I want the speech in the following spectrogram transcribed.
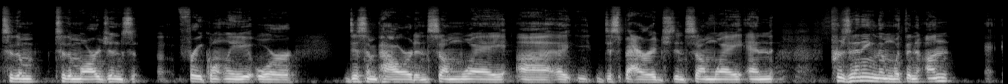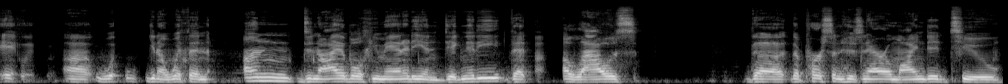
to the to the margins frequently or disempowered in some way, uh, disparaged in some way, and presenting them with an un, eh, uh, w- you know, with an undeniable humanity and dignity that allows the the person who's narrow-minded to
